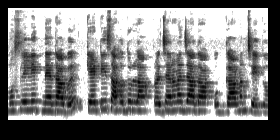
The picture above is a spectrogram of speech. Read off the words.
മുസ്ലിം ലീഗ് നേതാവ് കെ ടി സഹദുള്ള പ്രചരണ ജാഥ ഉദ്ഘാടനം ചെയ്തു.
